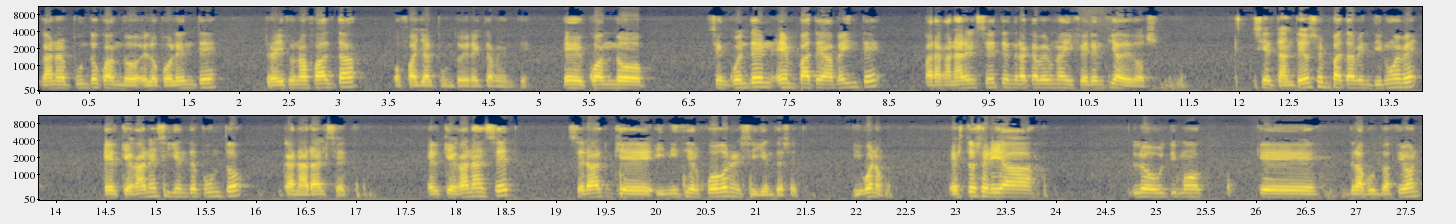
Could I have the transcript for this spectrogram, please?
gana el punto cuando el oponente realiza una falta o falla el punto directamente. Eh, cuando se encuentren empate a 20, para ganar el set tendrá que haber una diferencia de 2. Si el tanteo se empata a 29, el que gane el siguiente punto ganará el set. El que gana el set será el que inicie el juego en el siguiente set. Y bueno, esto sería lo último que de la puntuación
